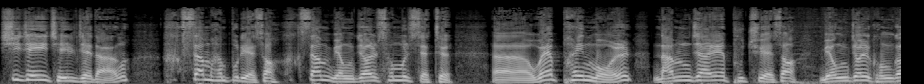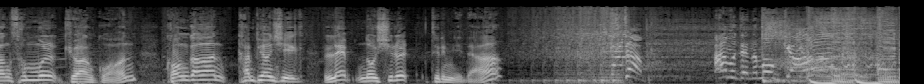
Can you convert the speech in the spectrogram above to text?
CJ 제일제당, 흑삼 한 뿌리에서 흑삼 명절 선물 세트, 어, 웹파인몰, 남자의 부추에서 명절 건강 선물 교환권, 건강한 간편식 랩 노시를 드립니다. 스탑! 아무 데나 못 가!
